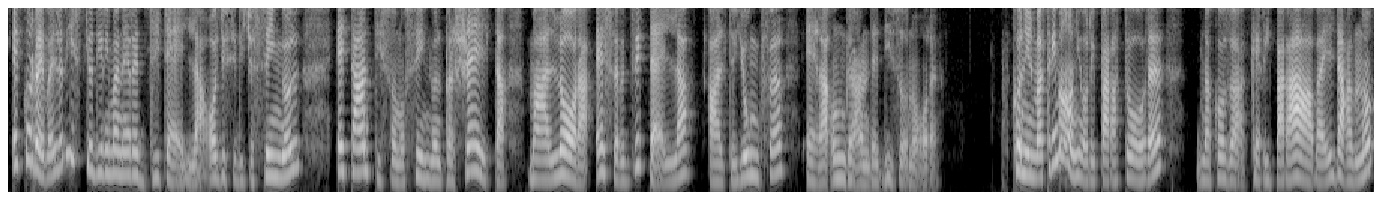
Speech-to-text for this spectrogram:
e correva il rischio di rimanere zitella. Oggi si dice single e tanti sono single per scelta, ma allora essere zitella, alte Jungfer, era un grande disonore. Con il matrimonio riparatore, una cosa che riparava il danno,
